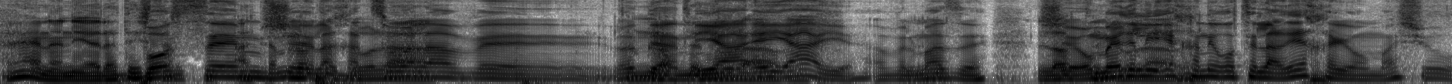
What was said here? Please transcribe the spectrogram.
כן, אני ידעתי שאתם בושם לא שלחצו עליו, אה, לא יודע, לא תדעו נהיה. AI, אבל מה זה? שאומר לי. איך אני רוצה להריח היום, משהו...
